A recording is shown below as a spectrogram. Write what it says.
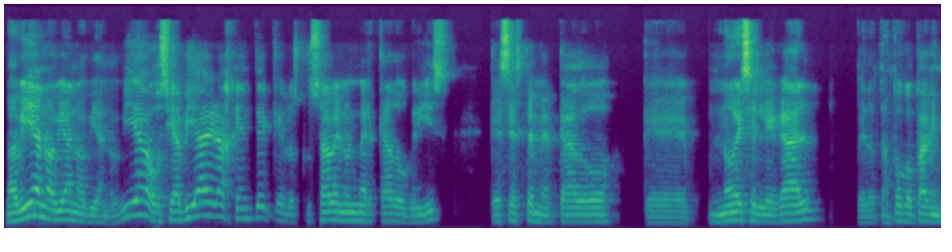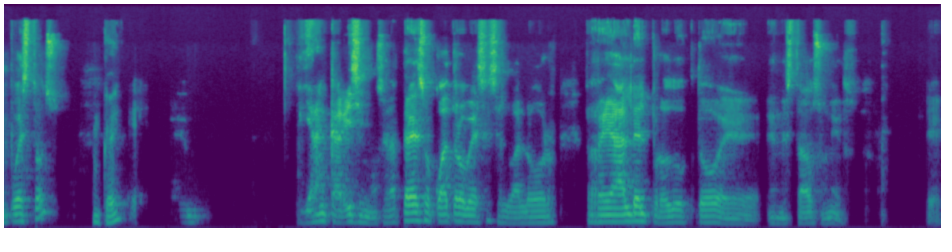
No había, no había, no había, no había. O si había, era gente que los usaba en un mercado gris, que es este mercado que no es ilegal, pero tampoco paga impuestos. Ok. Eh, y eran carísimos, era tres o cuatro veces el valor real del producto eh, en Estados Unidos. Eh,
